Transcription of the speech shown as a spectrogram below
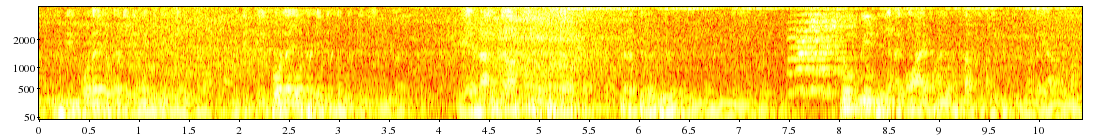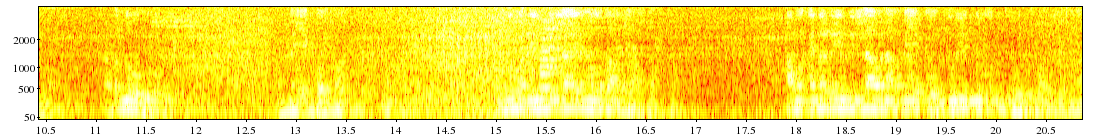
എഞ്ചിനീയറിംഗ് കോളേജിൽ പഠിക്കുന്ന കുട്ടികളുണ്ട് മെഡിക്കൽ കോളേജിൽ പഠിക്കുന്ന കുട്ടികളുണ്ട് ഏഴാം ക്ലാസ് മുതൽ ഇത്തരത്തിൽ ഉപയോഗിക്കുന്നു എന്നുള്ളത് ഏറ്റവും ഭീതിജനകമായിട്ടുള്ള ഒരു സാഹചര്യത്തിലൂടെയാണ് നമ്മൾ കടന്നു പോകുന്നത്. അമ്മയെ കൊന്ന ഒന്നും അറിയുന്നില്ല എന്നുള്ളതാണ് യാഥാർത്ഥ്യം. ആ മകനറിയുന്നില്ല അവൻ അമ്മയെ കൊന്നു എന്നുള്ളത് പോലും അറിയുന്ന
